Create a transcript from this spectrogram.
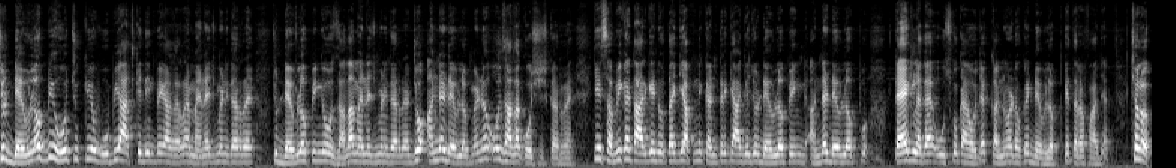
जो डेवलप भी हो चुके हैं, वो भी आज के दिन पे क्या कर रहे हैं? मैनेजमेंट कर रहे हैं। जो डेवलपिंग है, वो ज़्यादा मैनेजमेंट कर रहे हैं। जो अंडर डेवलपमेंट है, वो ज़्यादा कोशिश कर रहे हैं कि सभी का टारगेट होता है कि अपने कंट्री के आगे जो डेवलपिंग अंडर डेवलप टैग लगा है, उसको क्या हो जाए? कन्वर्ट होकर डेवलप की तरफ़ आ जाए। चलो,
